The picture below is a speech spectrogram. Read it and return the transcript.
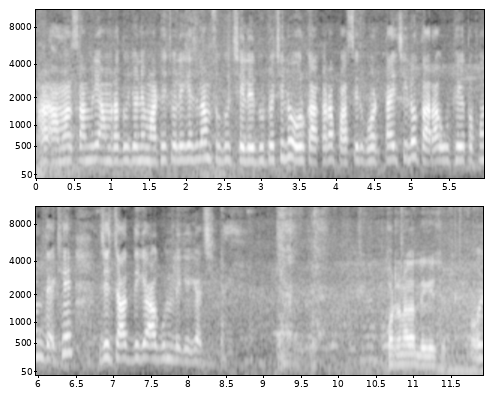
আর আমার স্বামী আমরা দুজনে মাঠে চলে গেছিলাম শুধু ছেলে দুটো ছিল ওর কাকারা পাশের ঘরটাই ছিল তারা উঠে তখন দেখে যে চারদিকে আগুন লেগে গেছে। কটা নাগাদ লেগেছে? ওই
